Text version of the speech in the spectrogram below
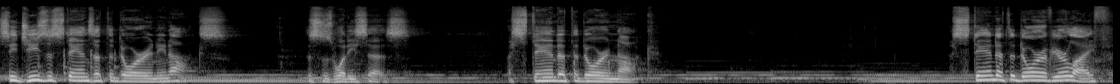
See, Jesus stands at the door and He knocks. This is what He says I stand at the door and knock. Stand at the door of your life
